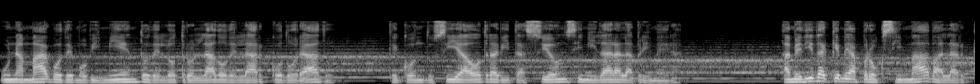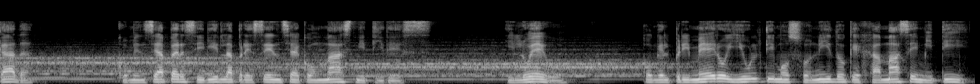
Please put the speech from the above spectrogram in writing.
un amago de movimiento del otro lado del arco dorado que conducía a otra habitación similar a la primera. A medida que me aproximaba a la arcada, comencé a percibir la presencia con más nitidez y luego, con el primero y último sonido que jamás emití,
